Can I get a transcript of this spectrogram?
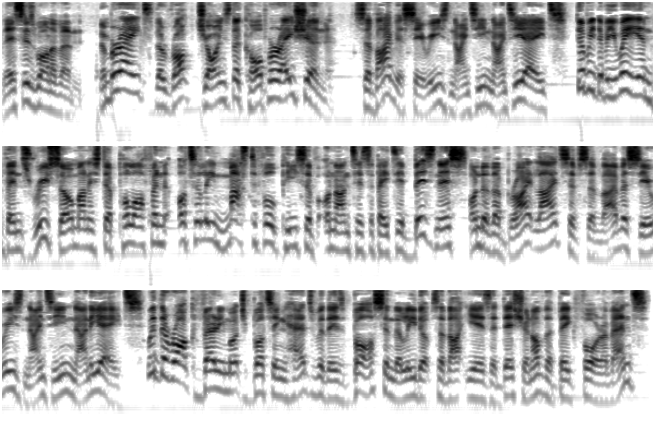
This is one of them. Number 8, The Rock joins the corporation. Survivor Series 1998. WWE and Vince Russo managed to pull off an utterly masterful piece of unanticipated business under the bright lights of Survivor Series 1998. With The Rock very much butting heads with his boss in the lead up to that year's edition of the Big Four event,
